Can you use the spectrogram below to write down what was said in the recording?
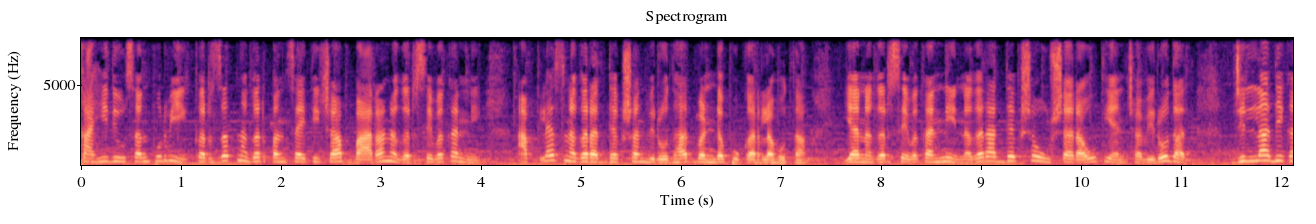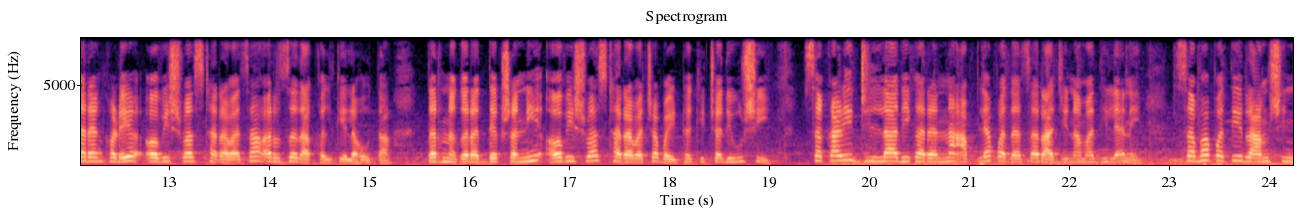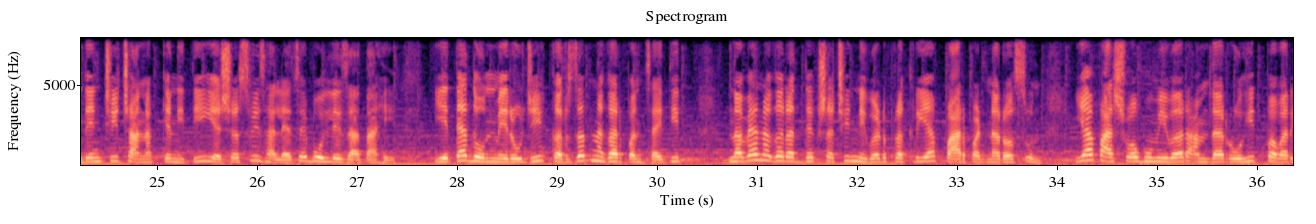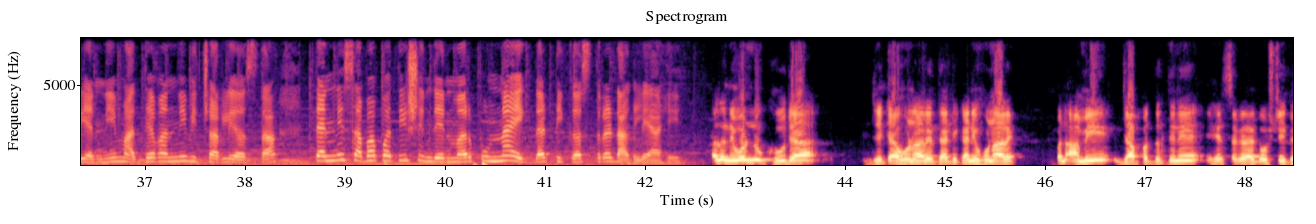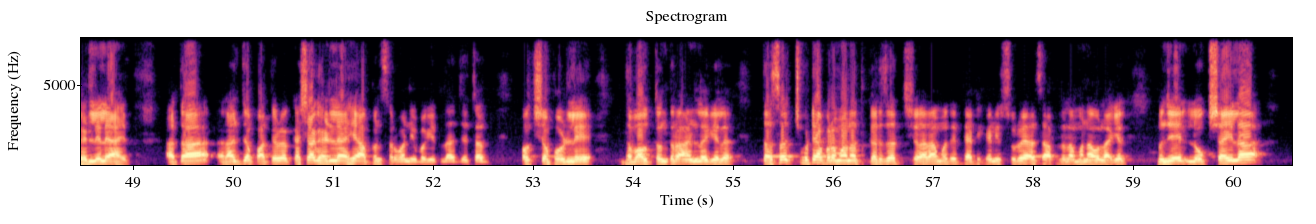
काही दिवसांपूर्वी कर्जत नगर पंचायतीच्या बारा नगरसेवकांनी आपल्याच नगराध्यक्षांविरोधात बंड पुकारला होता. या नगरसेवकांनी नगराध्यक्ष उषा राऊत यांच्या विरोधात जिल्हाधिकाऱ्यांकडे अविश्वास ठरावाचा अर्ज दाखल केला होता. तर नगराध्यक्षांनी अविश्वास ठरावाच्या बैठकीच्या दिवशी सकाळी जिल्हाधिकाऱ्यांना आपल्या पदाचा राजीनामा दिल्याने सभापती राम शिंदेंची चाणक्य नीती यशस्वी झाल्याचे बोलले जात आहे. येत्या दोन मे रोजी कर्जत नगर पंचायतीत नव्या नगराध्यक्षाची निवड प्रक्रिया पार पडणार असून या पार्श्वभूमीवर आमदार रोहित पवार यांनी माध्यमांनी विचारले असता त्यांनी सभापती शिंदेंवर पुन्हा एकदा टीकास्त्र डागले आहे. आता निवडणूक होऊ द्या जे काय होणार आहे त्या ठिकाणी होणार आहे. पण आम्ही ज्या पद्धतीने हे सगळ्या गोष्टी घडलेल्या आहेत आता राज्य पातळीवर कशा घडल्या हे आपण सर्वांनी बघितलं ज्याच्यात पक्ष फोडले दबाव तंत्र आणलं गेलं तसंच छोट्या प्रमाणात कर्जत शहरामध्ये त्या ठिकाणी सुरू आहे असं आपल्याला म्हणावं लागेल. म्हणजे लोकशाहीला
